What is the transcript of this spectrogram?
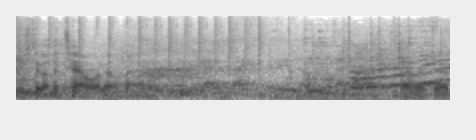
You've still got the tail a little bit. Oh, Very good.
